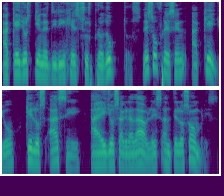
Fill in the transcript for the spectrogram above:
Aquellos quienes dirigen sus productos les ofrecen aquello que los hace a ellos agradables ante los hombres.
